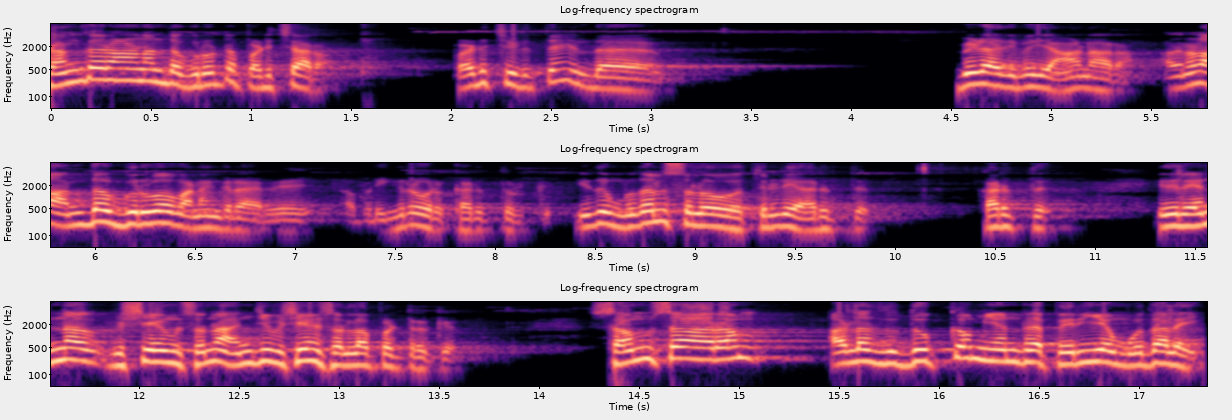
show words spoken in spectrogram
சங்கரானந்த குருட்டை படித்தாராம் படிச்சுட்டு இந்த பீடாதிபதி ஆனாராம். அதனால் அந்த குருவை வணங்குறாரு அப்படிங்கிற ஒரு கருத்து இருக்குது இது முதல் சுலோகத்தினுடைய அறுத்து கருத்து. இதில் என்ன விஷயம்னு சொன்னால் அஞ்சு விஷயம் சொல்லப்பட்டிருக்கு. சம்சாரம் அல்லது துக்கம் என்ற பெரிய முதலை.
